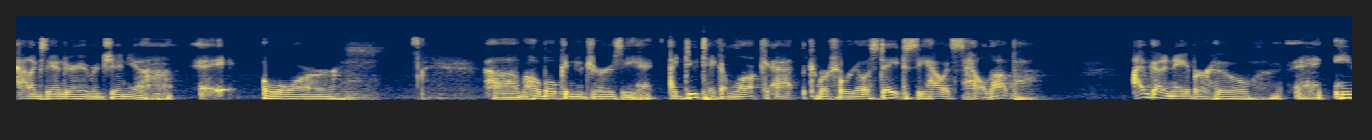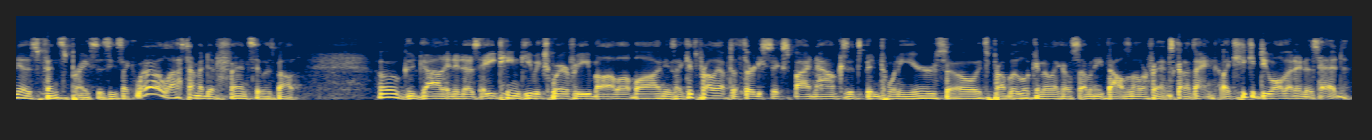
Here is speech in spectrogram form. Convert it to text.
Alexandria, Virginia, eh, or um, Hoboken, New Jersey, I do take a look at the commercial real estate to see how it's held up. I've got a neighbor who he knows fence prices. He's like, well, last time I did a fence, it was about, oh, good God, and it does 18 cubic square feet, blah, blah, blah. And he's like, it's probably up to 36 by now because it's been 20 years. So it's probably looking at like a $70,000 fence kind of thing. Like he could do all that in his head.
